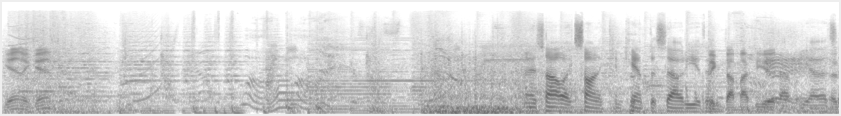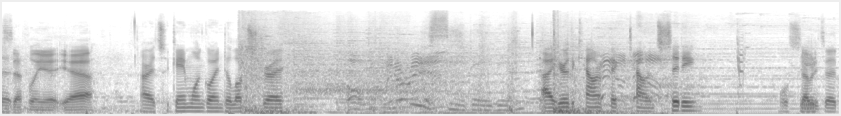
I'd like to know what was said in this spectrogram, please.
Again, again. And it's not like Sonic can camp this out either. I think that might be it. That- yeah, that's it. definitely it. Yeah. All right. So game one going to LuxDre. I hear the counter pick Town City. We'll Is see. that what he said?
